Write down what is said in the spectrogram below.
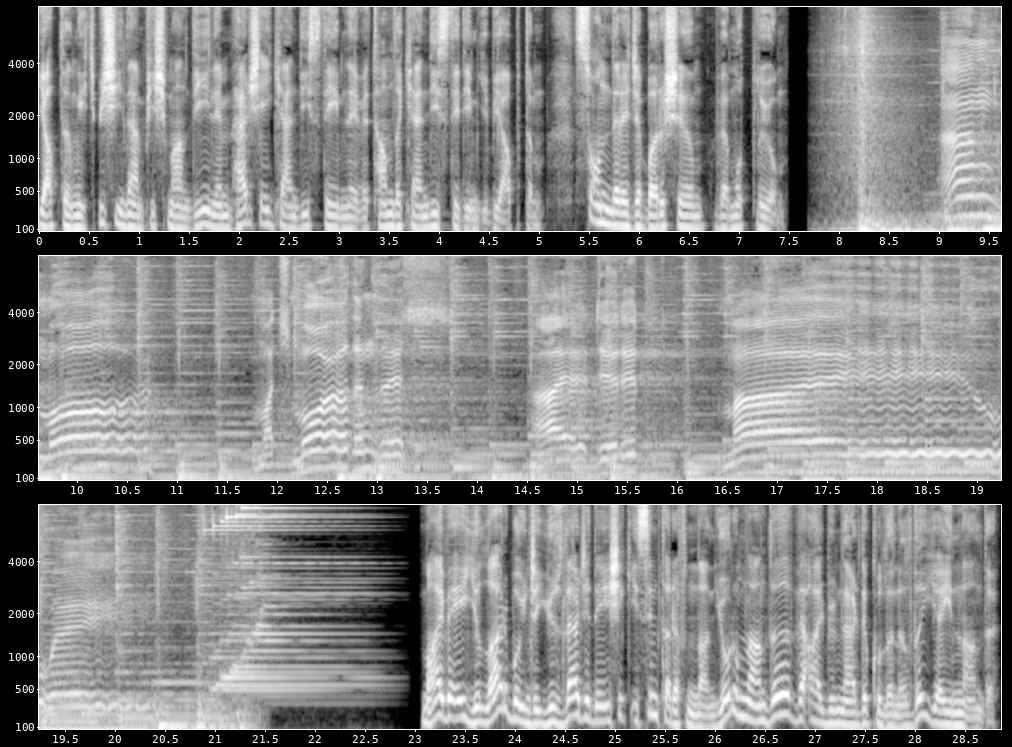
Yaptığım hiçbir şeyden pişman değilim. Her şeyi kendi isteğimle ve tam da kendi istediğim gibi yaptım. Son derece barışığım ve mutluyum. And more, much more than this, I did it my My Way yıllar boyunca yüzlerce değişik isim tarafından yorumlandı ve albümlerde kullanıldı, yayınlandı.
